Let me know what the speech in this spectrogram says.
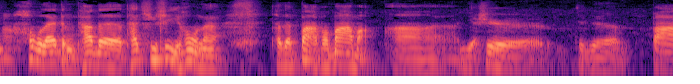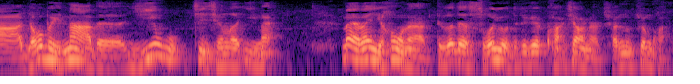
啊，后来等她的她去世以后呢，她的爸爸妈妈啊也是这个把姚贝娜的遗物进行了义卖。卖完以后呢，得的所有的这个款项呢，全都捐款了，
